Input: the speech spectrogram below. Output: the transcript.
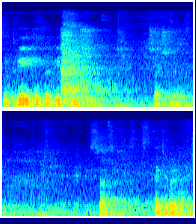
and creating conditions for socialism. So, thank you very much.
